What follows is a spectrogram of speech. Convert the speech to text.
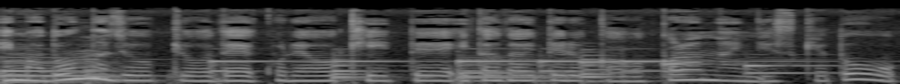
今どんな状況でこれを聞いていただいてるかわからないんですけど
